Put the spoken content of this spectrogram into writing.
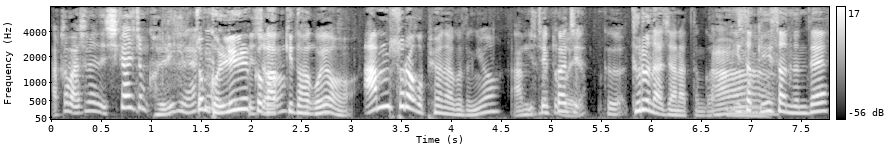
아까 말씀하신 시간이 좀 걸리긴 할좀 거예요. 걸릴 그죠? 것 같기도 하고요. 암수라고 표현하거든요. 암수는 이제까지 또그 드러나지 않았던 거. 아. 있었긴 있었는데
